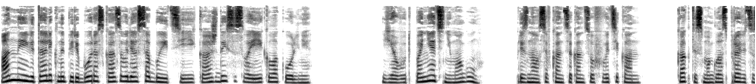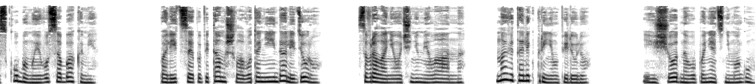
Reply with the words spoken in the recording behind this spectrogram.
Анна и Виталик наперебой рассказывали о событии, каждый со своей колокольни. «Я вот понять не могу», признался в конце концов Ватикан. Как ты смогла справиться с Кубом и его собаками? Полиция по пятам шла, вот они и дали дёру. Соврала не очень умело Анна. Но Виталик принял пилюлю. И еще одного понять не могу.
